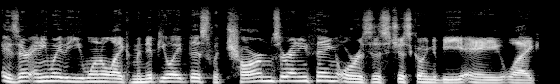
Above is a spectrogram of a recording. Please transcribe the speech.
is there any way that you want to like manipulate this with charms or anything or is this just going to be a like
